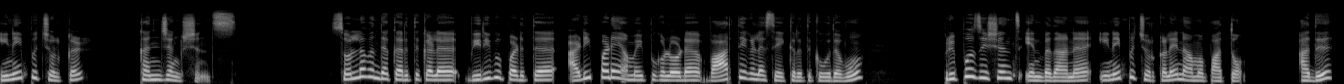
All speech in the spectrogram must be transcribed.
இணைப்புச் சொற்கள் கன்ஜங்ஷன்ஸ் சொல்ல வந்த கருத்துக்களை விரிவுபடுத்த அடிப்படை அமைப்புகளோட வார்த்தைகளை சேர்க்கறதுக்கு உதவும் ப்ரிப்போசிஷன்ஸ் என்பதான இணைப்புச் சொற்களை நாம பார்த்தோம். அது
